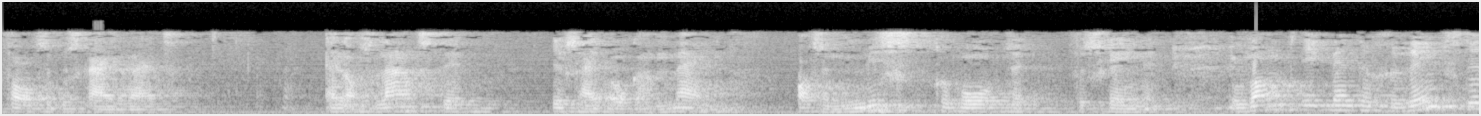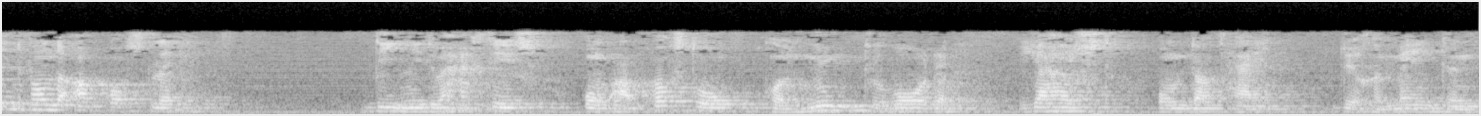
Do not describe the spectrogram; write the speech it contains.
valse bescheidenheid. En als laatste is hij ook aan mij als een misgeboorte verschenen. Want ik ben de geringste van de apostelen die niet waard is om apostel genoemd te worden, juist omdat hij de gemeenten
